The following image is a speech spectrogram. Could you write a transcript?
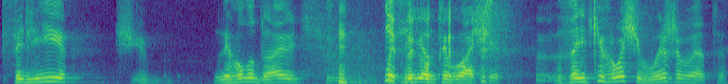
селі? Не голодають пацієнти ваші. За які гроші ви живете?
